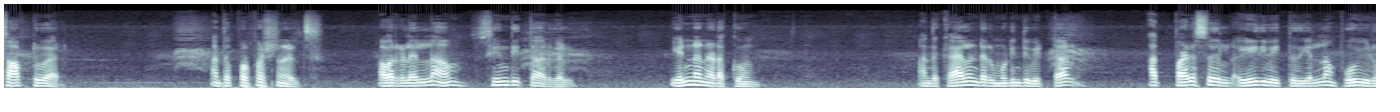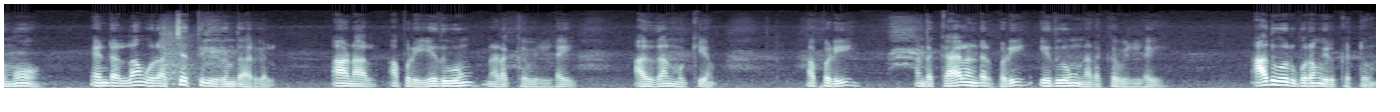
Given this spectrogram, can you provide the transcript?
சாஃப்ட்வேர் அந்த ப்ரொஃபஷனல்ஸ் அவர்களெல்லாம் சிந்தித்தார்கள். என்ன நடக்கும்? அந்த கேலண்டர் முடிந்துவிட்டால் அத் பழசல் எழுதி வைத்தது எல்லாம் போயிடுமோ என்றெல்லாம் ஒரு அச்சத்தில் இருந்தார்கள். ஆனால் அப்படி எதுவும் நடக்கவில்லை. அதுதான் முக்கியம். அப்படி அந்த கேலண்டர் படி எதுவும் நடக்கவில்லை. அது ஒரு புறம் இருக்கட்டும்.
